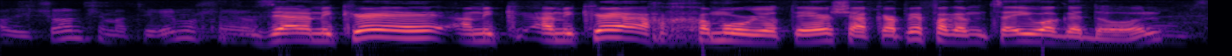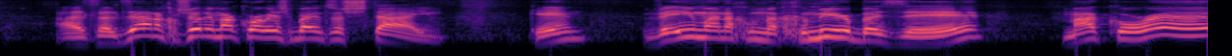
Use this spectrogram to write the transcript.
הראשון שמתירים או ש... זה המקרה, המק, המקרה החמור יותר, שהכרפף האמצעי הוא הגדול, אז על זה אנחנו שואלים מה קורה יש באמצע שתיים, כן? ואם אנחנו נחמיר בזה, מה קורה?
